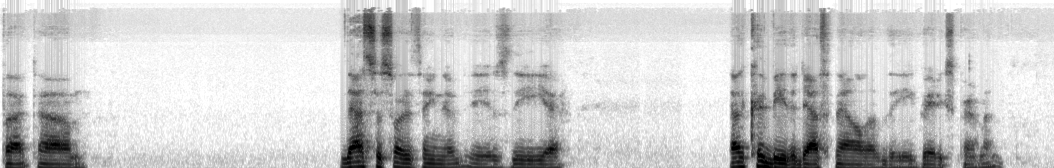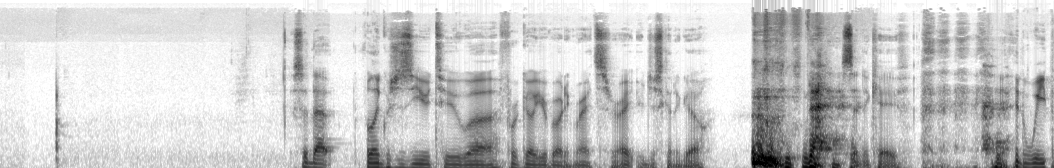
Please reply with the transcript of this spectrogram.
but um, that's the sort of thing that is the uh, that could be the death knell of the great experiment. So that relinquishes you to uh, forego your voting rights, right? You're just going to go sit in a cave and weep.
